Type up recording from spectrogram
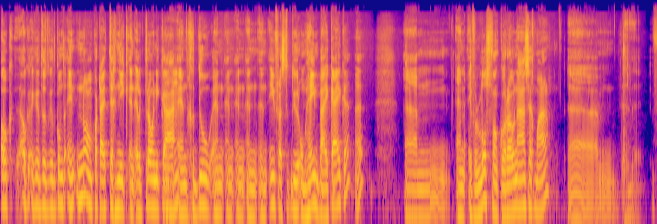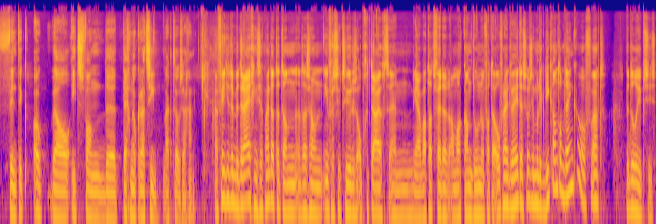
ook, ook er, komt een enorme partij techniek en elektronica Mhm. en gedoe en, en, en, en, en infrastructuur omheen bij kijken. Hè? Ehm, en even los van corona, zeg maar, ehm, vind ik ook wel iets van de technocratie, laat ik het zo zeggen. Maar vind je de bedreiging, zeg maar, dat, het dan, dat zo'n infrastructuur is opgetuigd en ja, wat dat verder allemaal kan doen of wat de overheid weet en zo? Moet ik die kant op denken of wat bedoel je precies?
